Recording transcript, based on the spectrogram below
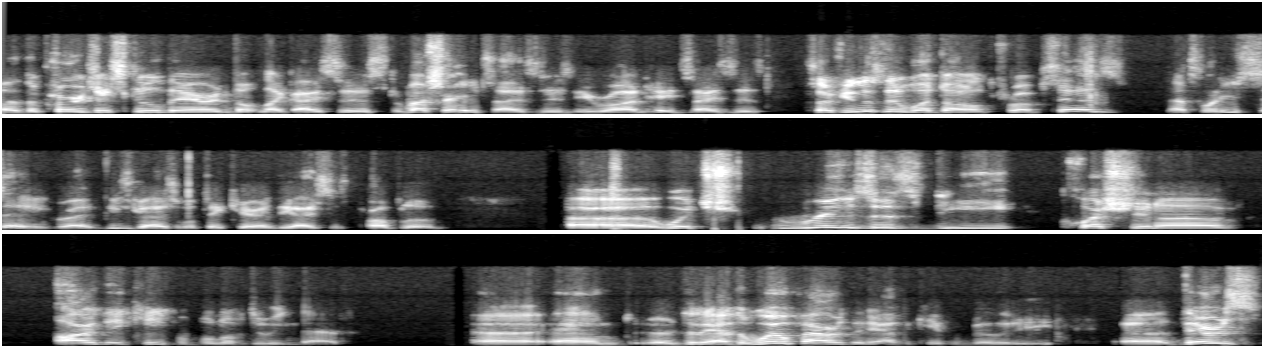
Uh, the Kurds are still there and don't like ISIS. Russia hates ISIS. Iran hates ISIS. So if you listen to what Donald Trump says, that's what he's saying, right? These guys will take care of the ISIS problem, uh, which raises the question of are they capable of doing that? Uh, and uh, do they have the willpower? Do they have the capability? Uh, there's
